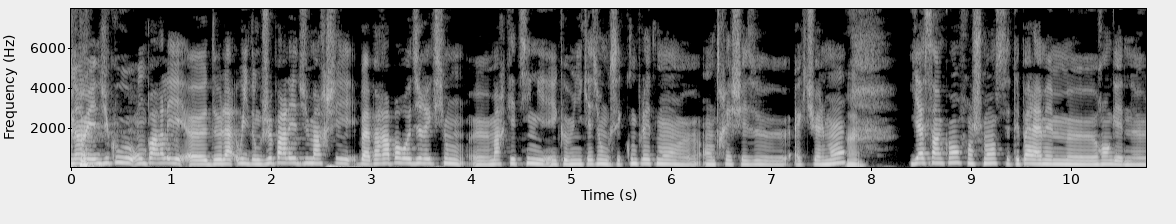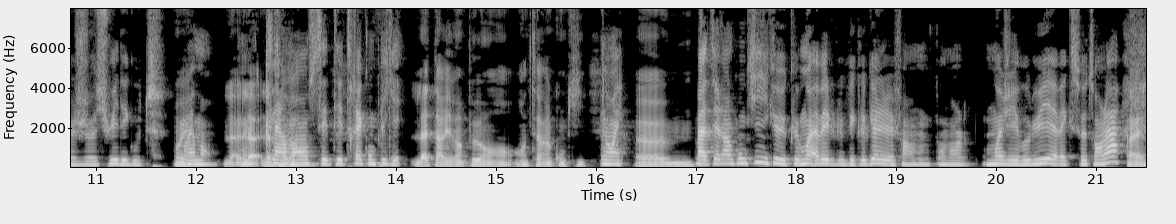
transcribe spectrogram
non mais du coup on parlait euh, de la oui donc je parlais du marché bah, par rapport aux directions euh, marketing et communication c'est complètement euh, entré chez eux actuellement. Ouais. Il y a cinq ans, franchement, c'était pas la même euh, rengaine. Je suis des gouttes, Oui. vraiment. Ça Clairement, c'était très compliqué. Là, t'arrives un peu en, en terrain conquis. Ouais. Euh, Bah terrain conquis que, que moi avec, avec lequel, enfin pendant le- moi j'ai évolué avec ce temps-là. ouais.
